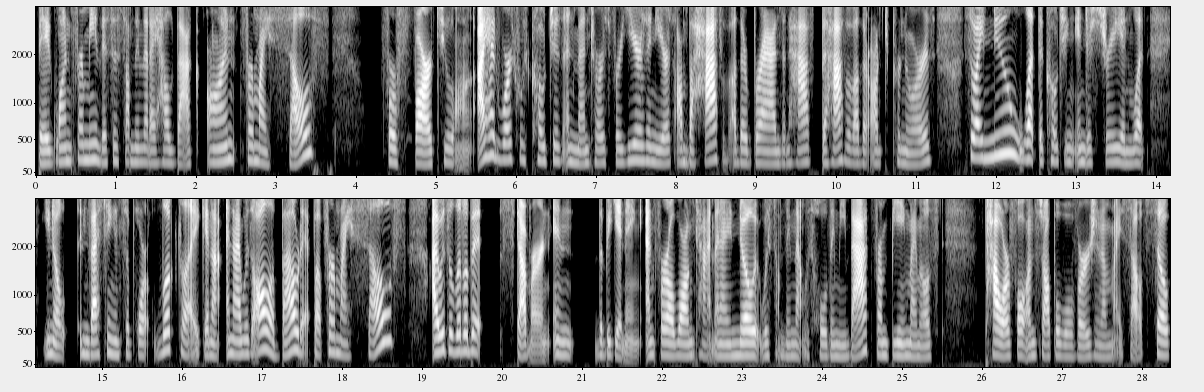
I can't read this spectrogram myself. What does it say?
big one for me. This is something that I held back on for myself for far too long. I had worked with coaches and mentors for years and years on behalf of other brands and half behalf of other entrepreneurs. So I knew what the coaching industry and what, you know, investing in support looked like and I, and I was all about it. But for myself, I was a little bit stubborn in the beginning and for a long time and I know it was something that was holding me back from being my most powerful, unstoppable version of myself. So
